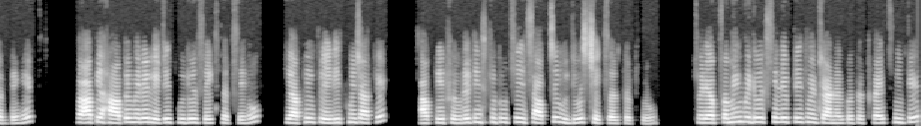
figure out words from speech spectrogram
करते हैं तो आप यहाँ पे मेरे लेटेस्ट वीडियोस देख सकते हो या फिर प्लेलिस्ट में जाके आपके फेवरेट इंस्टीट्यूट के हिसाब से वीडियोस चेक कर सकते हो मेरे अपकमिंग वीडियोस के लिए प्लीज़ मेरे चैनल को सब्सक्राइब कीजिए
